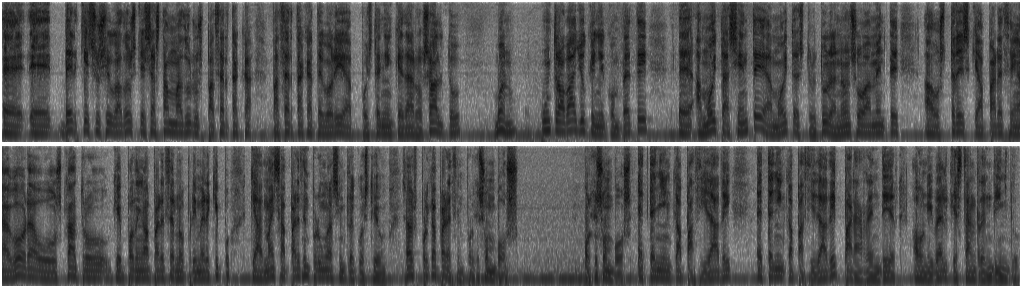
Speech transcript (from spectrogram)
eh, eh, ver que esos xogadores que xa están maduros para certa, ca- pa certa categoría pois teñen que dar o salto, bueno, un traballo que compete eh, a moita xente e a moita estrutura, non solamente aos tres que aparecen agora ou os catro que poden aparecer no primer equipo, que ademais aparecen por unha simple cuestión. Sabes por que aparecen? Porque son vos porque son vos e teñen capacidade e teñen capacidade para rendir ao nivel que están rendindo.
